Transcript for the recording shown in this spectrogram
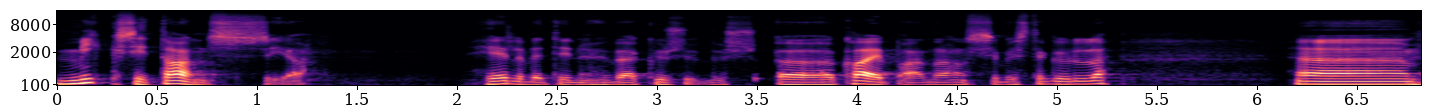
Miksi tanssia? Helvetin hyvä kysymys. Öö, kaipaan tanssimista kyllä. Öö,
